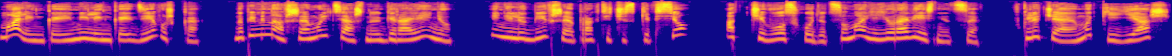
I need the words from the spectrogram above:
Маленькая и миленькая девушка, напоминавшая мультяшную героиню и не любившая практически все, от чего сходят с ума ее ровесницы, включая макияж,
